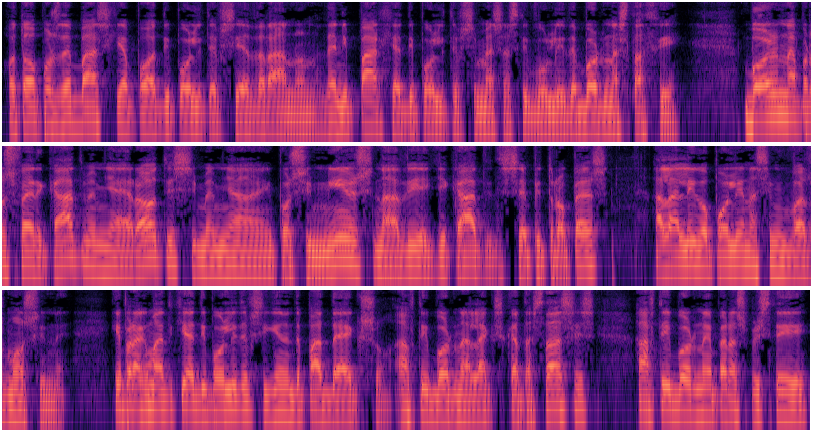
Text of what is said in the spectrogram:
Ο τόπος δεν πάσχει από αντιπολίτευση εδράνων. Δεν υπάρχει αντιπολίτευση μέσα στη Βουλή. Δεν μπορεί να σταθεί. Μπορεί να προσφέρει κάτι με μια ερώτηση, με μια υποσημείωση, να δει εκεί κάτι στι επιτροπές, αλλά λίγο πολύ ένα συμβιβασμός είναι. Η πραγματική αντιπολίτευση γίνεται πάντα έξω. Αυτή μπορεί να αλλάξει καταστάσεις, αυτή μπορεί να υπερασπιστεί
